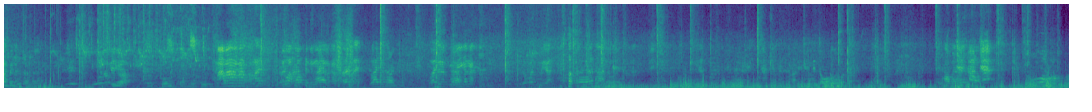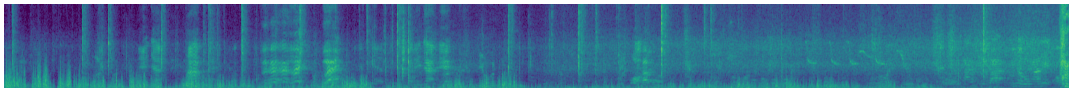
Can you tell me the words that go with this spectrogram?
น้ำไปหน่อยมามามาทำอะไรไม่ว่าเขาเป็นหนึ่งไงเหรอครับได้ไหมร้อยหนึ่งร้อยหนึ่งคุยกันนะเดี๋ยวค่อยคุยกันติดต่อเอาไปให้ผ่านเนี่ย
